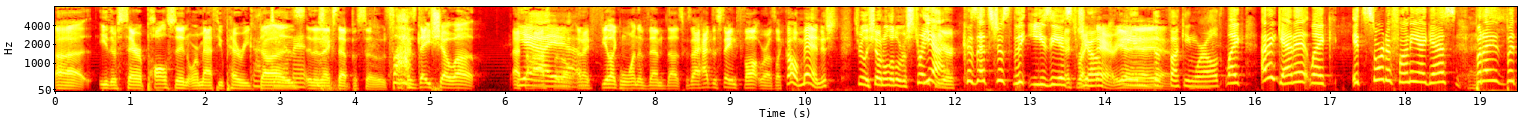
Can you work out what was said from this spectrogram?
uh, either Sarah Paulson or Matthew Perry God does in the next episode because they show up at Yeah, the hospital, yeah, yeah. and I feel like one of them does because I had the same thought where I was like, "Oh man, this it's really showing a little restraint Yeah, here." because that's just the easiest right joke in the fucking world. Like, and I get it. Like, it's sort of funny, I guess. But I, but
